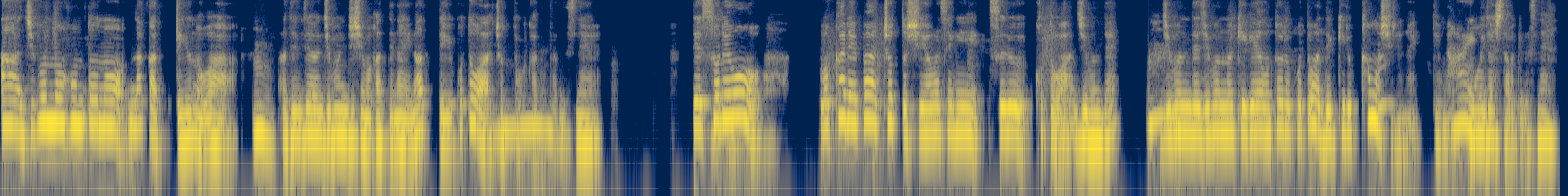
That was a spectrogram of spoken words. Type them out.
ああ、自分の本当の中っていうのは、うん、全然自分自身分かってないなっていうことはちょっと分かったんですね。で、それを、分かれば、ちょっと幸せにすることは自分で、自分で自分の機嫌を取ることはできるかもしれないって思い出したわけですね。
